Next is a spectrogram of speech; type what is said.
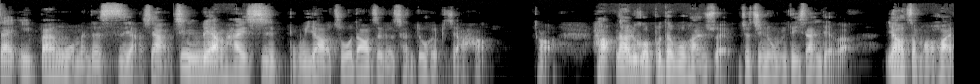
在一般我们的饲养下，尽量还是不要做到这个程度会比较好。哦，好，那如果不得不换水，就进入我们第三点了，要怎么换？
